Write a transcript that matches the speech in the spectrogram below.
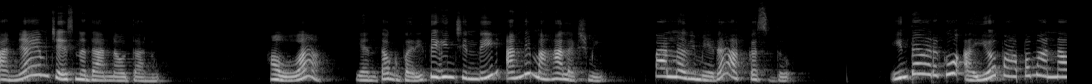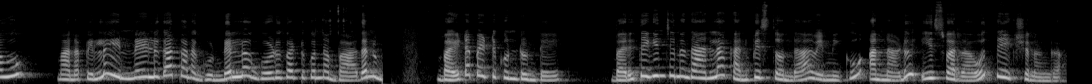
అన్యాయం చేసిన దాన్నవుతాను. అవ్వా ఎంత బరి తెగించింది అంది మహాలక్ష్మి. పల్లవి మీద అక్కసుతో. ఇంతవరకు అయ్యో పాపం అన్నావు. మన పిల్ల ఇన్నేళ్ళుగా తన గుండెల్లో గూడు కట్టుకున్న బాధను బయట పెట్టుకుంటుంటే బరి తెగించిన దానిలా కనిపిస్తోందా విన్నీకు అన్నాడు ఈశ్వర్రావు తీక్షణంగా.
